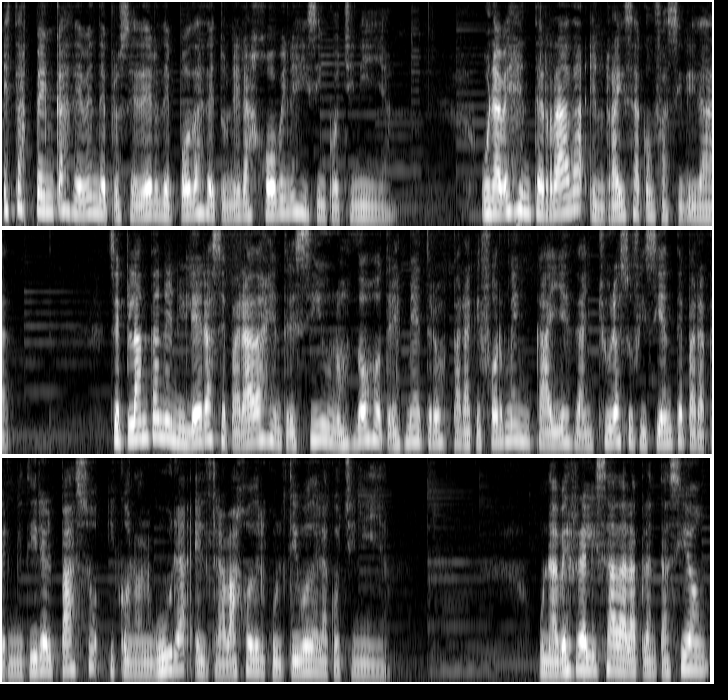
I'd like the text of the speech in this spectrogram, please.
Estas pencas deben de proceder de podas de tuneras jóvenes y sin cochinilla. Una vez enterrada, enraiza con facilidad. Se plantan en hileras separadas entre sí unos 2 o 3 metros para que formen calles de anchura suficiente para permitir el paso y con holgura el trabajo del cultivo de la cochinilla. Una vez realizada la plantación,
